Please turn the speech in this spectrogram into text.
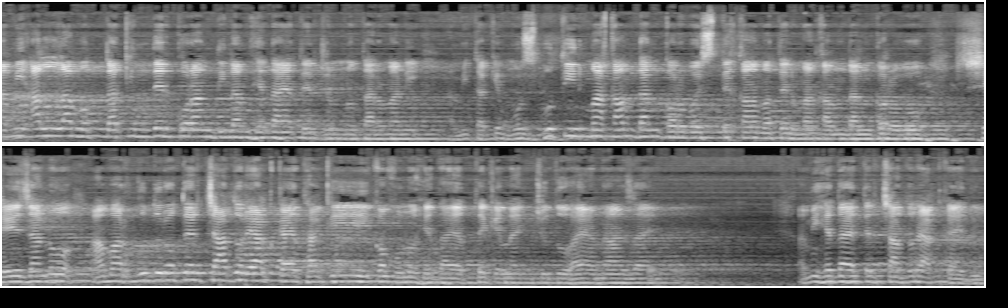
আমি আল্লাহ মোত্তাকিনদের কোরআন দিলাম হেদায়াতের জন্য, তার মানে আমি তাকে মজবুতির মাকাম দান করব, ইস্তেকামাতের মাকাম দান করব। সে যেন আমার কুদরতের চাদরে আটকায় থাকে, কখনো হেদায়াত থেকে লাঞ্ছিত হয়ে না যায়। আমি হেদায়তের চাদরে আটকায় দিব।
